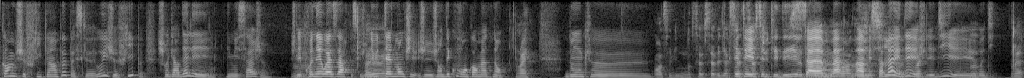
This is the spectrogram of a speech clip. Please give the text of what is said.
comme je flippais un peu, parce que oui, je flippe, je regardais les, les messages. Je les Mhm. prenais au hasard, parce que j'en Bah ai eu tellement que j'en découvre encore maintenant. Ouais. Donc, euh, c'est bien. Donc ça, ça veut dire que ça, ça t'aider dans ça m'a moments, ah, mais ça m'a aidé ouais. je l'ai dit et Mm. redit Ouais.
